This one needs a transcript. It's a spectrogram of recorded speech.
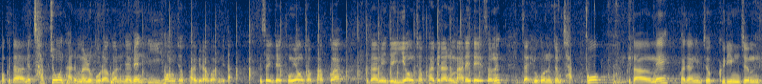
어, 그 다음에 잡종은 다른 말로 뭐라고 하느냐면 이형 접합이라고 합니다. 그래서 이제 동형 접합과 그 다음에 이제 이형 접합이라는 말에 대해서는 자 요거는 좀 잡고 그 다음에 과장님 저 그림 좀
